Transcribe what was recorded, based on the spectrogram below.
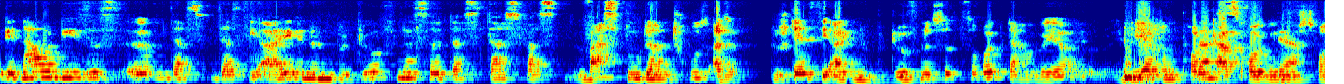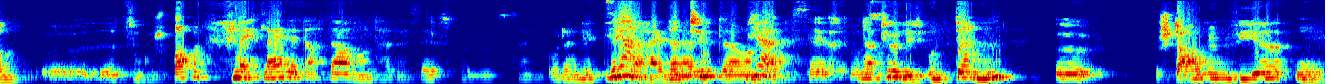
genau dieses, ähm, dass, dass die eigenen Bedürfnisse, dass das, was, was du dann tust, also du stellst die eigenen Bedürfnisse zurück, da haben wir ja in mehreren Podcast-Folgen ja. von zu gesprochen. Vielleicht leidet auch darunter das Selbstbewusstsein. Oder mit Sicherheit ja, leidet darunter ja, das Selbstbewusstsein. Natürlich. Und dann äh, staunen wir, oh,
